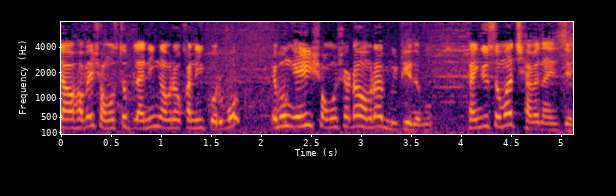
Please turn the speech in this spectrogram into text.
যাওয়া হবে, সমস্ত প্ল্যানিং আমরা ওখানেই করব এবং এই সমস্যাটাও আমরা মিটিয়ে দেবো। Thank you so much have a nice day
